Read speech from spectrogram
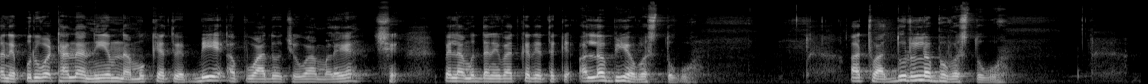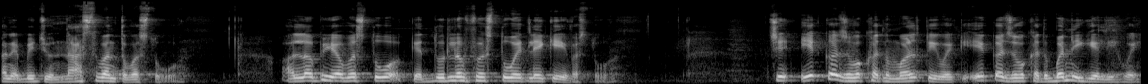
અને પુરવઠાના નિયમના મુખ્યત્વે બે અપવાદો જોવા મળે છે. પહેલા મુદ્દાની વાત કરીએ તો કે અલભ્ય વસ્તુઓ અથવા દુર્લભ વસ્તુઓ અને બીજું નાશવંત વસ્તુઓ. અલભ્ય વસ્તુઓ કે દુર્લભ વસ્તુઓ એટલે કે એ વસ્તુઓ? જે એક જ વખત મળતી હોય કે એક જ વખત બની ગયેલી હોય.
